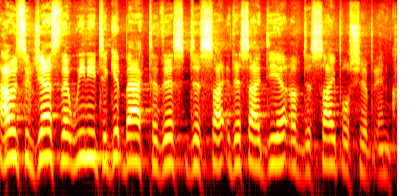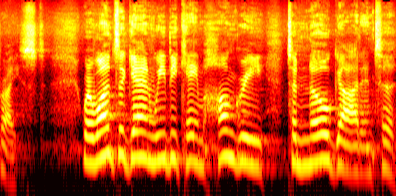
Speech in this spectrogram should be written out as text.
I would suggest that we need to get back to this, this idea of discipleship in Christ, where once again we became hungry to know God and to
